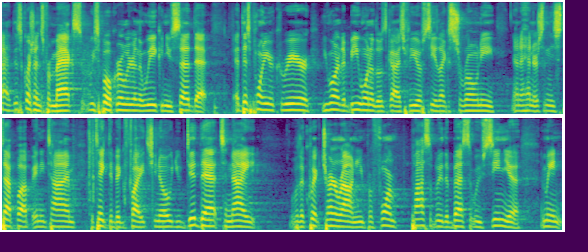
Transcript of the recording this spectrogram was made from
Uh, this question is for Max. We spoke earlier in the week, and you said that at this point in your career, you wanted to be one of those guys for UFC, like Cerrone and a Henderson. You step up anytime to take the big fights. You know, you did that tonight with a quick turnaround, and you performed possibly the best that we've seen you. I mean,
